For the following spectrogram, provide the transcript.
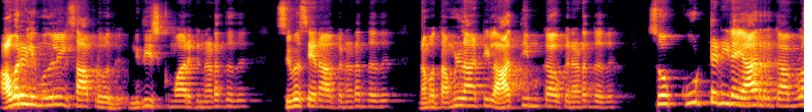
அவர்களை முதலில் சாப்பிடுவது. நிதிஷ்குமாருக்கு நடந்தது சிவசேனாவுக்கு நடந்தது நம்ம தமிழ்நாட்டில் அதிமுகவுக்கு நடந்தது. ஸோ கூட்டணியில் யார் இருக்காங்களோ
